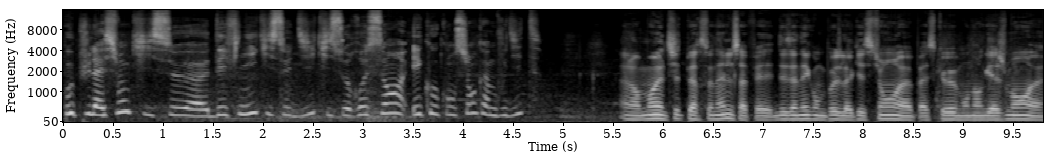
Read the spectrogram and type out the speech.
population qui se euh, définit, qui se dit, qui se ressent éco-conscient, comme vous dites? Alors moi, à titre personnel, ça fait des années qu'on me pose la question euh, parce que mon engagement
